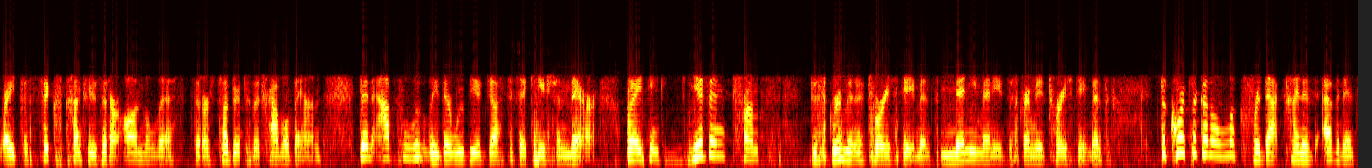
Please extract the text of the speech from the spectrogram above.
right, the six countries that are on the list that are subject to the travel ban, then absolutely there would be a justification there. But I think given Trump's discriminatory statements, many, many discriminatory statements, the courts are going to look for that kind of evidence.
